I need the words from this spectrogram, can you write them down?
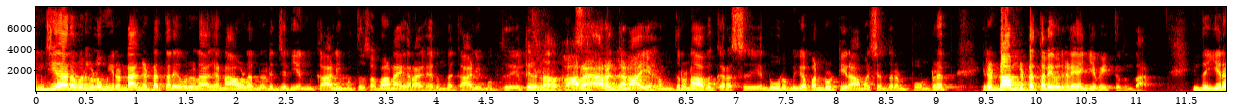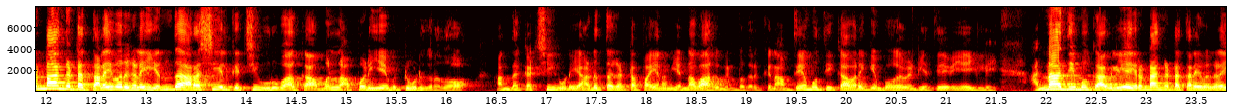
எம்ஜிஆர் அவர்களும் இரண்டாம் கட்ட தலைவர்களாக நாவலர் நெடுஞ்செழியன் காளிமுத்து சபாநாயகராக இருந்த காளிமுத்து அரங்கநாயகம் திருநாவுக்கரசு என்று ஒரு மிக பண்ருட்டி ராமச்சந்திரன் போன்ற இரண்டாம் கட்ட தலைவர்களை அங்கே வைத்திருந்தார். இந்த இரண்டாம் கட்ட தலைவர்களை எந்த அரசியல் கட்சி உருவாக்காமல் அப்படியே விட்டு விடுகிறதோ அந்த கட்சியினுடைய அடுத்த கட்ட பயணம் என்னவாகும் என்பதற்கு நாம் தேமுதிக வரைக்கும் போக வேண்டிய தேவையே இல்லை. அண்ணா திமுகவிலேயே இரண்டாம் கட்ட தலைவர்களை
